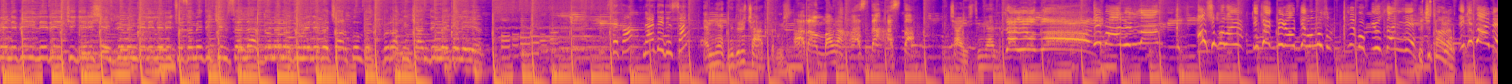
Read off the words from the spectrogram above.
beni bir ileri iki geri Şehrimin delileri çözemedi kimseler Dönen o dümeni ve çarpıldık Bırakın kendime geleyim Sefa neredeydin sen? Emniyet müdürü çağırtırmış. Adam bana hasta hasta. Çay içtim geldim. Ne bağırıyorsun lan? Al şu parayı. İki ekmek al gel sonra ne bok yiyorsan ye. İki tane. İki tane.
